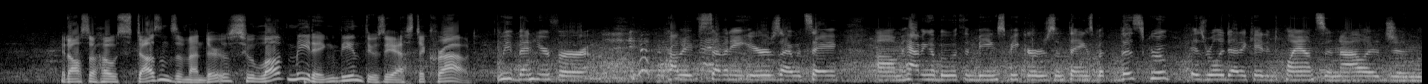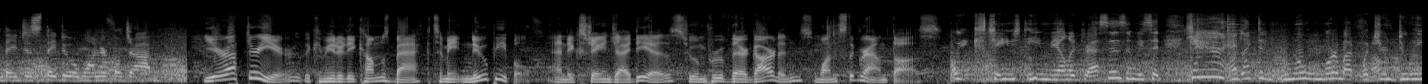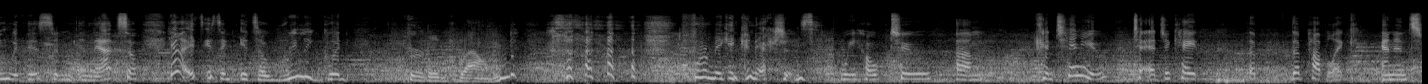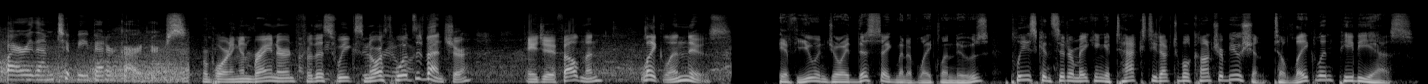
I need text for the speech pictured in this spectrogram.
It also hosts dozens of vendors who love meeting the enthusiastic crowd. We've been here for probably seven, eight years, I would say, um, having a booth and being speakers and things. But this group is really dedicated to plants and knowledge, and they just they do a wonderful job. Year after year, the community comes back to meet new people and exchange ideas to improve their gardens once the ground thaws. We exchanged email addresses and we said, yeah, I'd like to know more about what you're doing with this and, and that. So yeah, it's, it's, a, it's a really good fertile ground for making connections. We hope to um, continue to educate the, the public and inspire them to be better gardeners. Reporting in Brainerd for this week's Northwoods Adventure, AJ Feldman, Lakeland News. If you enjoyed this segment of Lakeland News, please consider making a tax-deductible contribution to Lakeland PBS.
